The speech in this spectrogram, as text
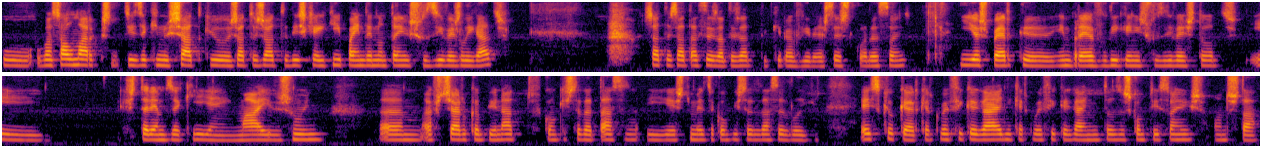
O, o, Gonçalo Marques diz aqui no chat que o JJ diz que a equipa ainda não tem os fusíveis ligados. JJ, CJJ, tem que ir ouvir estas declarações. E eu espero que em breve liguem os fusíveis todos e estaremos aqui em maio, junho, um, a fechar o campeonato, conquista da taça e este mês a conquista da taça de liga. É isso que eu quero. Quero que o Benfica ganhe, quero que o Benfica ganhe em todas as competições onde está.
